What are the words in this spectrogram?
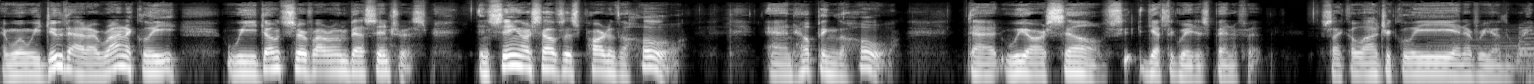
And when we do that, ironically, we don't serve our own best interest. In seeing ourselves as part of the whole and helping the whole, that we ourselves get the greatest benefit, psychologically and every other way.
